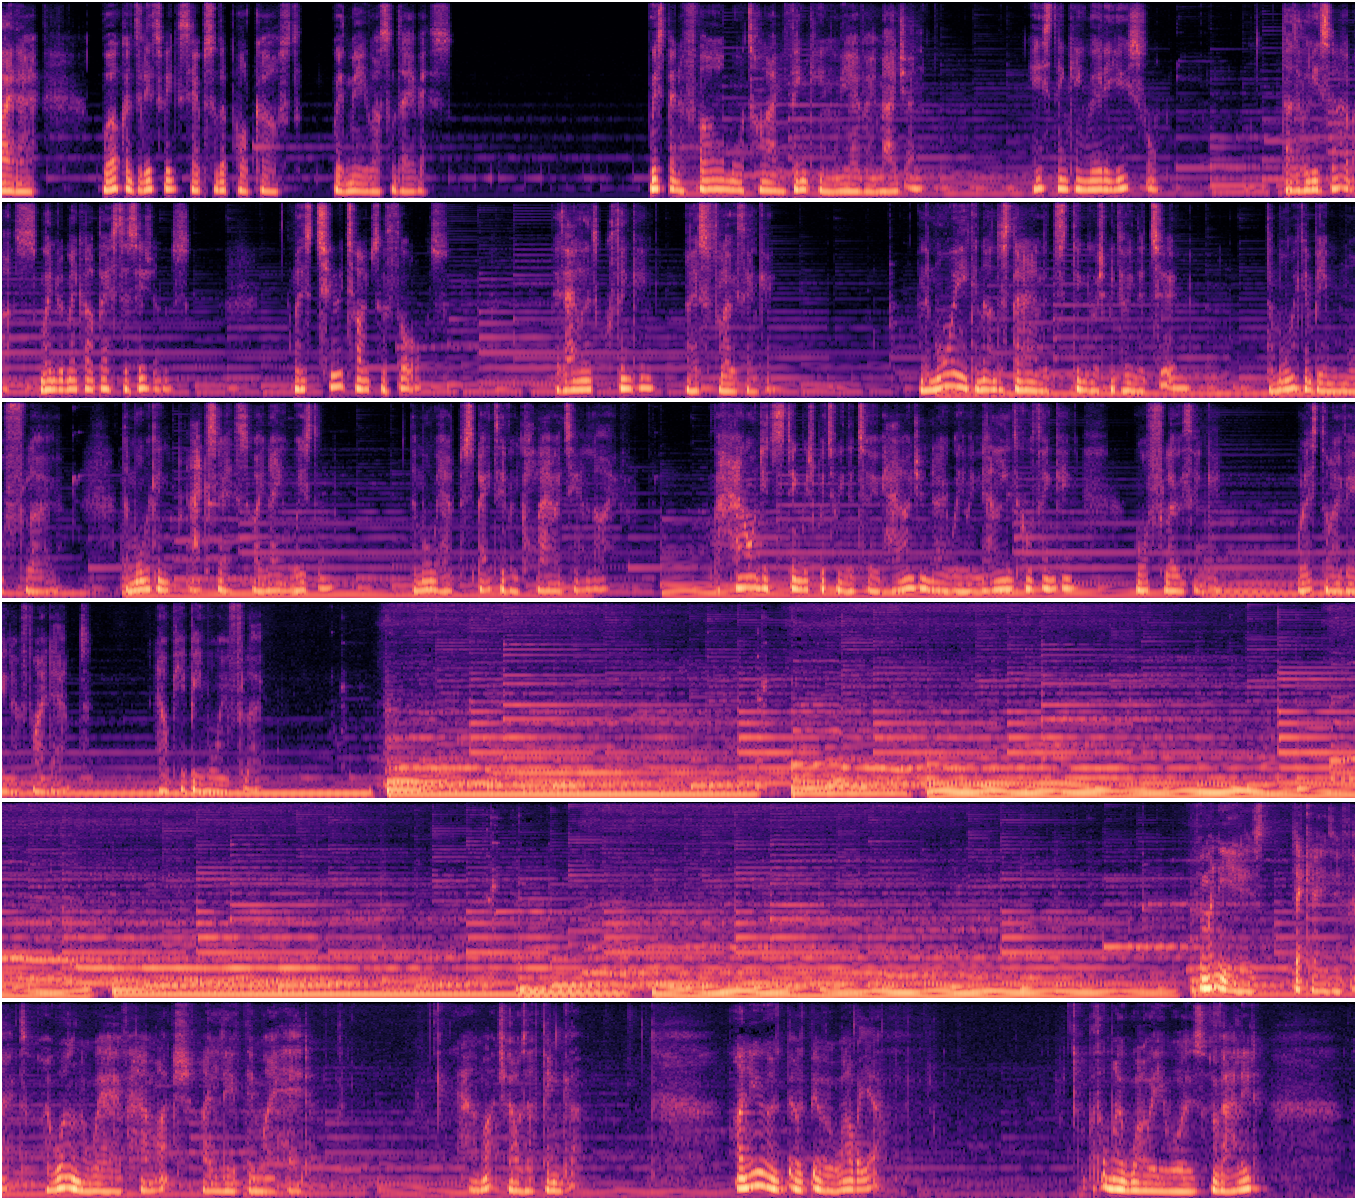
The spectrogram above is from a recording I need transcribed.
Hi there. Welcome to this week's episode of the podcast with me, Russell Davis. We spend far more time thinking than we ever imagine. Is thinking really useful? Does it really serve us? When do we make our best decisions? Well, there's two types of thoughts there's analytical thinking and there's flow thinking. And the more you can understand and distinguish between the two, the more we can be in more flow the more we can access our innate wisdom, the more we have perspective and clarity in life. But how do you distinguish between the two? How do you know whether in analytical thinking or flow thinking? Well, let's dive in and find out. Help you be more in flow. For many years, decades in fact, I wasn't aware of how much I lived in my head, how much I was a thinker. I knew I was, a bit of a worrier. I thought my worry was valid.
